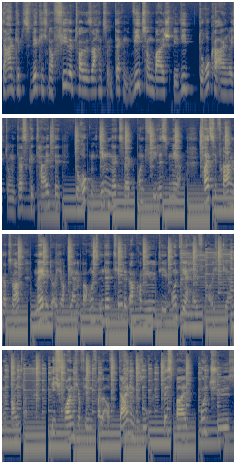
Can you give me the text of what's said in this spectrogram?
da gibt es wirklich noch viele tolle Sachen zu entdecken, wie zum Beispiel die Druckereinrichtung, das geteilte Drucken im Netzwerk und vieles mehr. Falls ihr Fragen dazu habt, meldet euch auch gerne bei uns in der Telegram-Community und wir helfen euch gerne weiter. Ich freue mich auf jeden Fall auf deinen Besuch. Bis bald und tschüss.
